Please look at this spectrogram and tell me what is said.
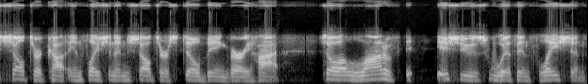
shelter inflation in shelter still being very hot. So a lot of issues with inflation.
